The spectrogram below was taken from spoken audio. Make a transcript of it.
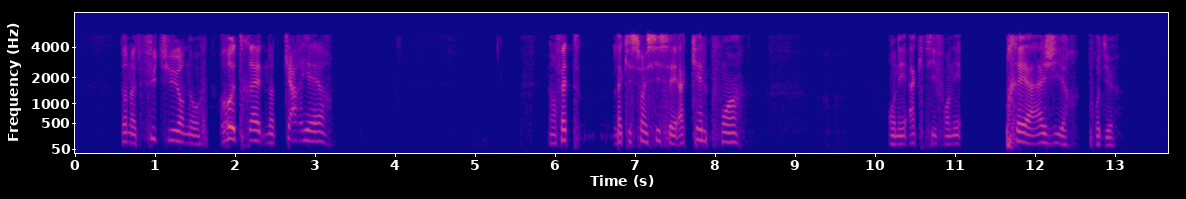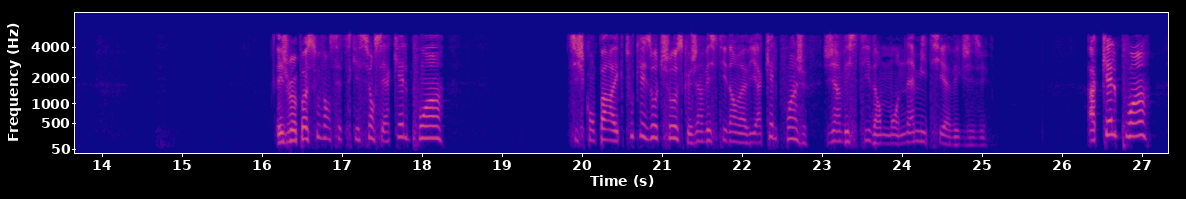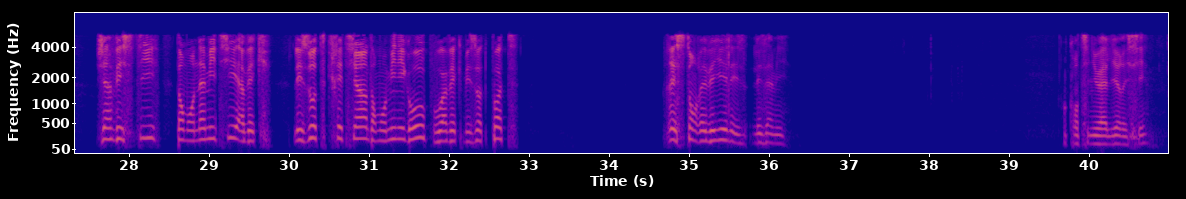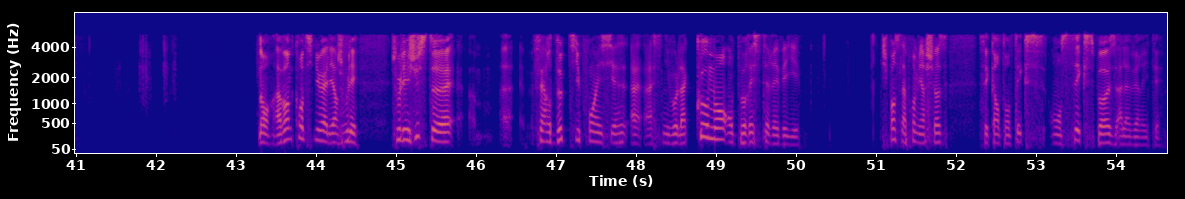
dans notre futur, nos retraites, notre carrière. En fait, la question ici, c'est à quel point on est actif, on est prêt à agir pour Dieu. Et je me pose souvent cette question, c'est à quel point, si je compare avec toutes les autres choses que j'investis dans ma vie, à quel point j'ai investi dans mon amitié avec Jésus? À quel point j'investis dans mon amitié avec les autres chrétiens, dans mon mini-groupe ou avec mes autres potes? Restons réveillés, les, amis. On continue à lire ici. Non, avant de continuer à lire, je voulais je voulais juste euh, euh, faire deux petits points ici à, ce niveau-là. Comment on peut rester réveillé? Je pense que la première chose, c'est quand on, s'expose à la vérité.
